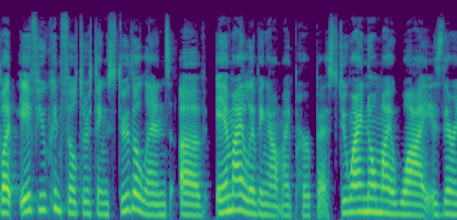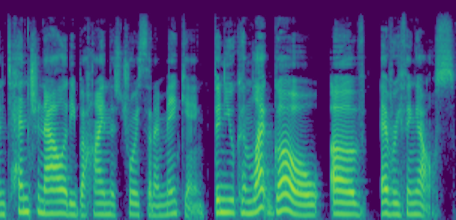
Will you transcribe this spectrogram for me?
But if you can filter things through the lens of, Am I living out my purpose? Do I know my why? Is there intentionality behind this choice that I'm making? Then you can let go of everything else.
